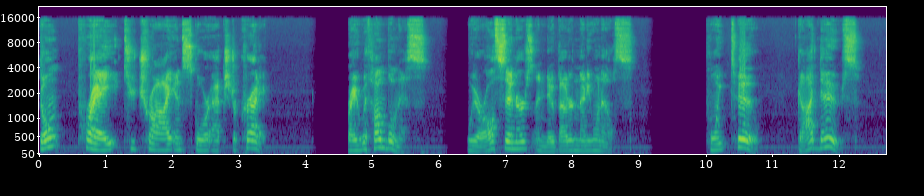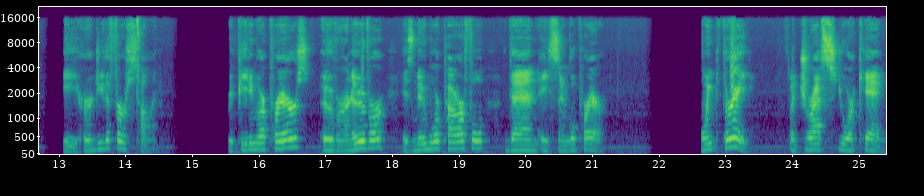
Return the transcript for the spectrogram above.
don't pray to try and score extra credit. Pray with humbleness. We are all sinners and no better than anyone else. Point two God knows. He heard you the first time. Repeating our prayers over and over is no more powerful than a single prayer. Point three address your king.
